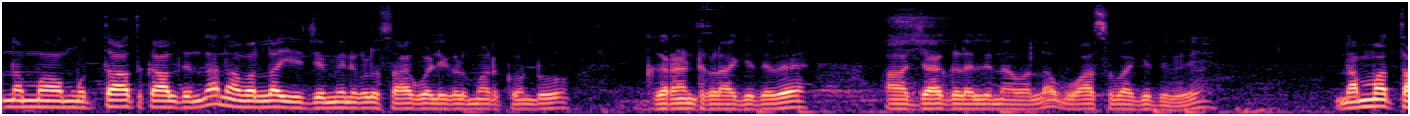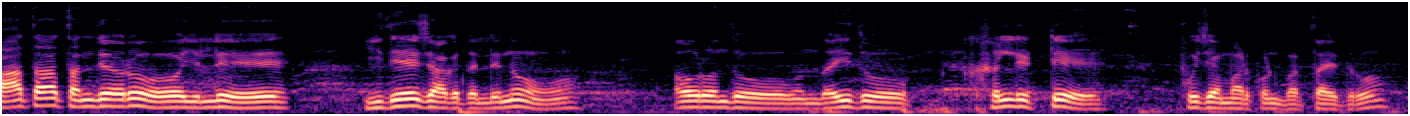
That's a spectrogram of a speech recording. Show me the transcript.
ನಮ್ಮ ಮುತ್ತಾತ ಕಾಲದಿಂದ ನಾವೆಲ್ಲ ಈ ಜಮೀನುಗಳು, ಸಾಗುವಳಿಗಳು ಮಾಡಿಕೊಂಡು ಗ್ರಾಂಟ್ಗಳಾಗಿದ್ದೇವೆ. ಆ ಜಾಗಗಳಲ್ಲಿ ನಾವೆಲ್ಲ ವಾಸವಾಗಿದ್ದೀವಿ. ನಮ್ಮ ತಾತ, ತಂದೆಯವರು ಇಲ್ಲಿ ಇದೇ ಜಾಗದಲ್ಲಿನೂ ಅವರೊಂದು ಒಂದು ಐದು ಕಲ್ಲಿಟ್ಟು ಪೂಜೆ ಮಾಡ್ಕೊಂಡು ಬರ್ತಾಯಿದ್ರು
